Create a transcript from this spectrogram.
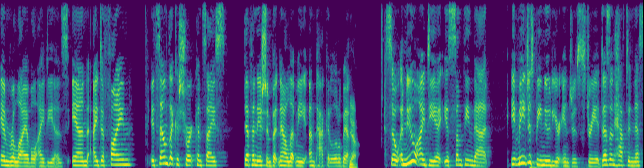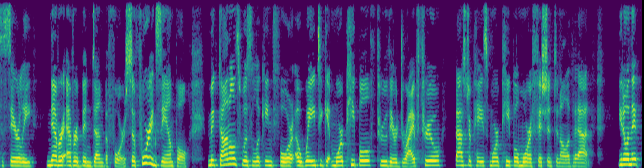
and reliable ideas. And I define it sounds like a short, concise definition, but now let me unpack it a little bit. Yeah. So a new idea is something that it may just be new to your industry. It doesn't have to necessarily never ever been done before. So for example, McDonald's was looking for a way to get more people through their drive-through, faster pace, more people, more efficient and all of that. You know, and they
